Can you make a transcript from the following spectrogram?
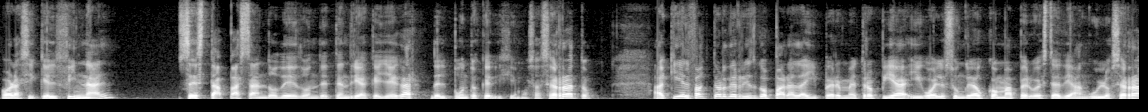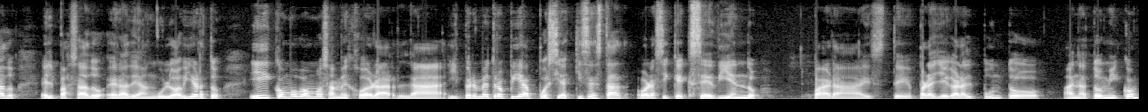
ahora sí que el final se está pasando de donde tendría que llegar, del punto que dijimos hace rato. Aquí el factor de riesgo para la hipermetropía igual es un glaucoma, pero este de ángulo cerrado. El pasado era de ángulo abierto. ¿Y cómo vamos a mejorar la hipermetropía? Pues si aquí se está ahora sí que excediendo para, este, para llegar al punto anatómico,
